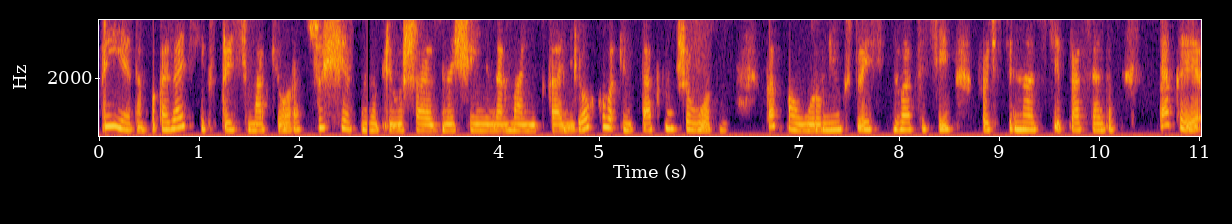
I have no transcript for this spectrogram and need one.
При этом показатели экспрессии маркера существенно превышают значение нормальной ткани легкого интактных животных, как по уровню экспрессии 27 против 13%, так и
